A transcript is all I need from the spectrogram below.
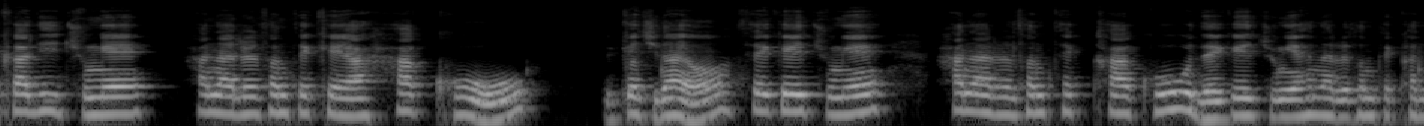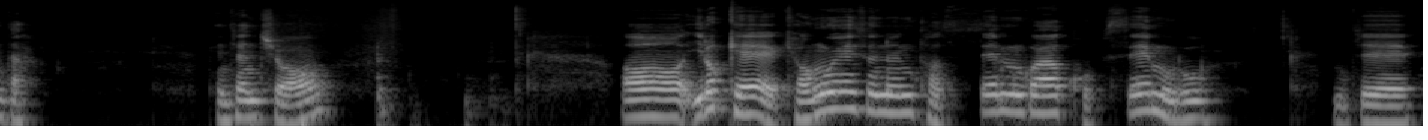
가지 중에 하나를 선택해야 하고 느껴지나요? 세 개 중에 하나를 선택하고 네 개 중에 하나를 선택한다. 괜찮죠? 어, 이렇게 경우의 수는 덧셈과 곱셈으로 이제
